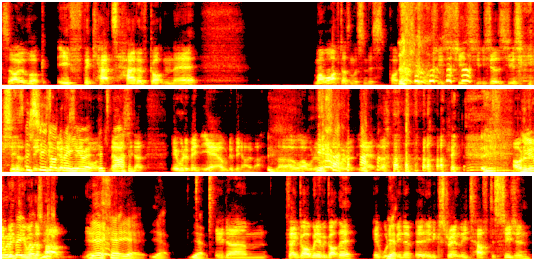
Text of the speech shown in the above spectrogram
so look, if the Cats had have gotten there. My wife doesn't listen to this podcast anymore. She's, she, she, she, she, she, she doesn't She's not gonna this hear it. It's no, fine. It would have been, yeah, it would have been over. Like, I, would have, I would have, yeah. I would have You been would with have been you at the pub. Yeah, yeah, yeah, yeah. It um thank God we never got there. It would have been a, an extremely tough decision,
